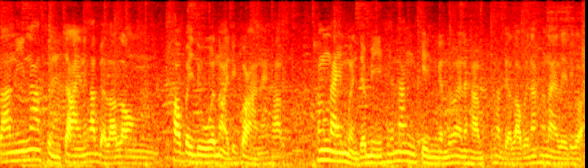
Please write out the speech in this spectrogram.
ร้านนี้น่าสนใจนะครับ เดี๋ยวเราลองเข้าไปดูกันหน่อยดีกว่านะครับ ข้างในเหมือนจะมีให้นั่งกินกันด้วยนะครับ เดี๋ยวเราไปนั่งข้างในเลยดีกว่า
